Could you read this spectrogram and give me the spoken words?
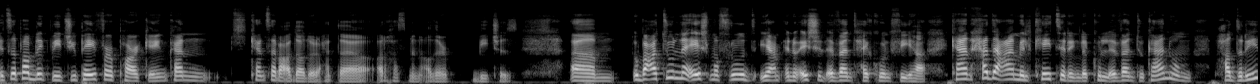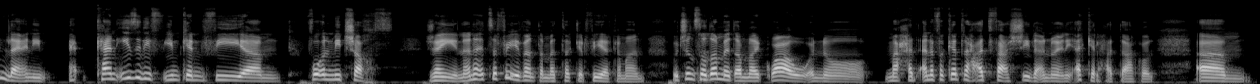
it's a public beach. You pay for parking. كان كان 7 دولار حتى أرخص من other beaches. um, وبعتوا لنا إيش مفروض يعمل إنه إيش ال event حيكون فيها. كان حدا عامل catering لكل event وكانوا محضرين له يعني كان easily يمكن في um, فوق ال 100 شخص جايين. لأنها it's free event لما تفكر فيها كمان. وش انصدمت. um like wow إنه ما حد أنا فكرت رح أدفع شيء لأنه يعني أكل حتاكل um,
